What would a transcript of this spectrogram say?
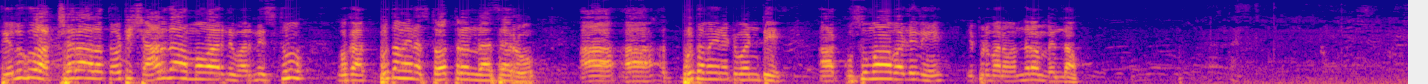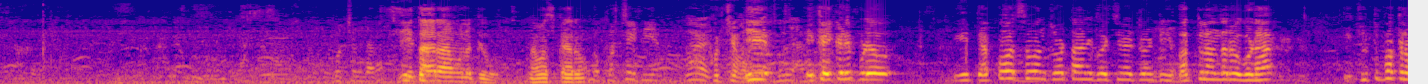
తెలుగు అక్షరాలతోటి శారదా అమ్మవారిని వర్ణిస్తూ ఒక అద్భుతమైన స్తోత్రం రాశారు. ఆ ఆ అద్భుతమైనటువంటి ఆ కుసుమావళిని ఇప్పుడు మనం అందరం విందాం. కూర్చుంటారా? సీతారాములకు నమస్కారం. ఇక్కడ ఇప్పుడు ఈ తెప్పోత్సవం చూడటానికి వచ్చినటువంటి భక్తులందరూ కూడా ఈ చుట్టుపక్కల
